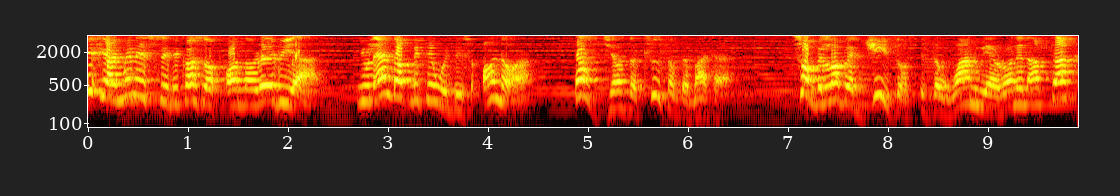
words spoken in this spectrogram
If you are in ministry because of honoraria, you'll end up meeting with dishonor. That's just the truth of the matter. So, beloved, Jesus is the one we are running after,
